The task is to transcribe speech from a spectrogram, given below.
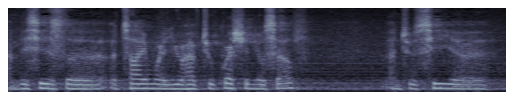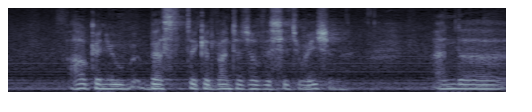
And this is uh, a time where you have to question yourself and to see uh, how can you best take advantage of the situation. And uh,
